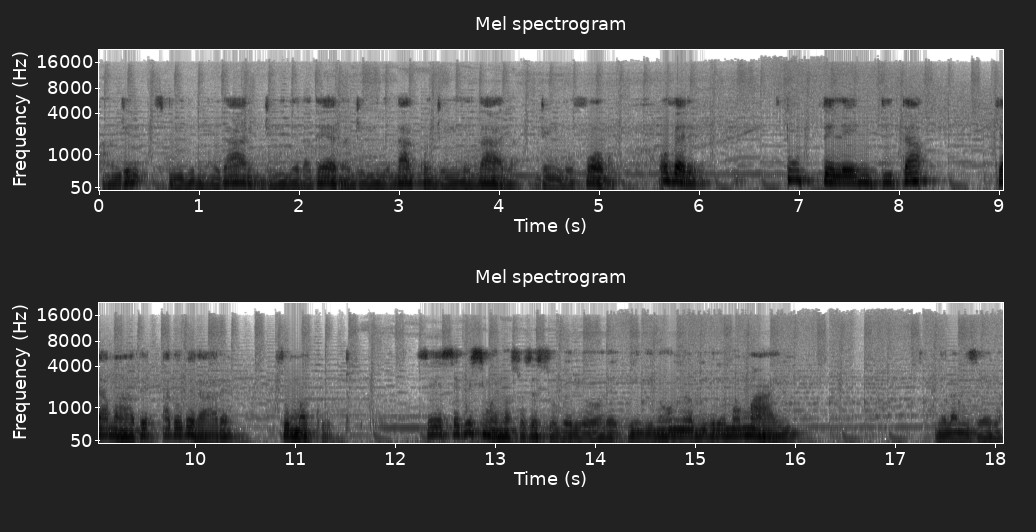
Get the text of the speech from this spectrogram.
angeli, spiriti planetari, geni della terra, geni dell'acqua, geni dell'aria, geni del fuoco, ovvero tutte le entità chiamate ad operare su Malkut. Se seguissimo il nostro sé superiore, quindi non vivremo mai nella miseria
